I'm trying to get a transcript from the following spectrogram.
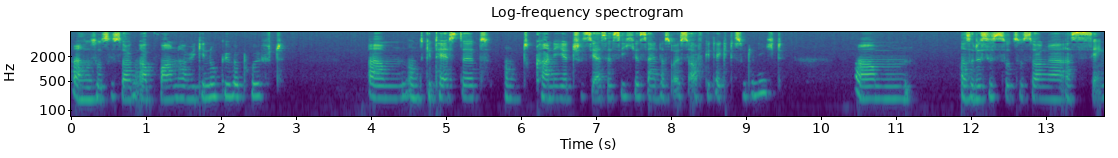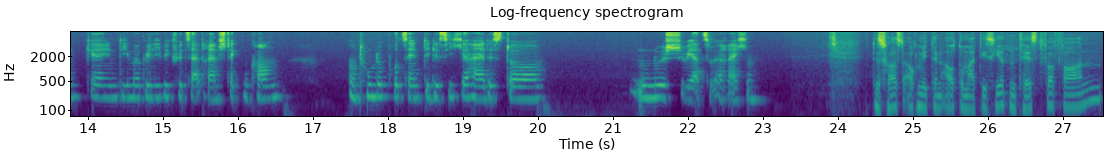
Also sozusagen, ab wann habe ich genug überprüft ähm, und getestet und kann ich jetzt schon sehr, sehr sicher sein, dass alles aufgedeckt ist oder nicht. Ähm, also das ist sozusagen eine Senke, in die man beliebig viel Zeit reinstecken kann. Und hundertprozentige Sicherheit ist da nur schwer zu erreichen. Das heißt, auch mit den automatisierten Testverfahren,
